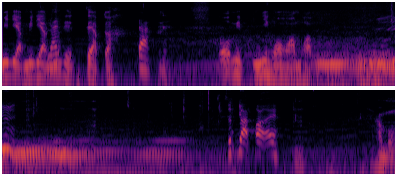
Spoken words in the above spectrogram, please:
มีเดียมมีเดียมนี่ได้มันสิเสียบตัว จ้ะนี่โอ้ มีมีหัวหอมพร้อมอืมสุดยอดพ่อเอ้ยครับผม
